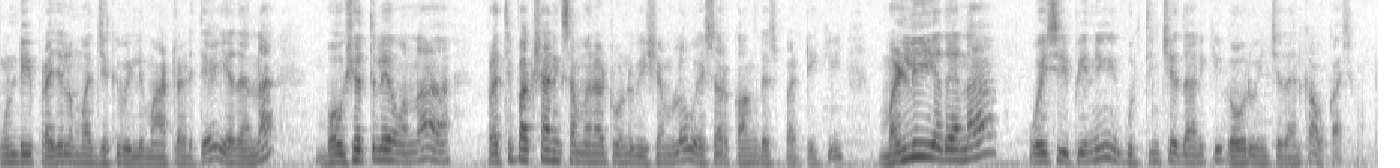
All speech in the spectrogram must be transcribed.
ఉండి ప్రజల మధ్యకి వెళ్ళి మాట్లాడితే ఏదన్నా భవిష్యత్తులో ఉన్న ప్రతిపక్షానికి సంబంధించినటువంటి విషయంలో వైఎస్ఆర్ కాంగ్రెస్ పార్టీకి మళ్ళీ ఏదైనా వైసీపీని గుర్తించేదానికి గౌరవించేదానికి అవకాశం ఉంటుంది.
